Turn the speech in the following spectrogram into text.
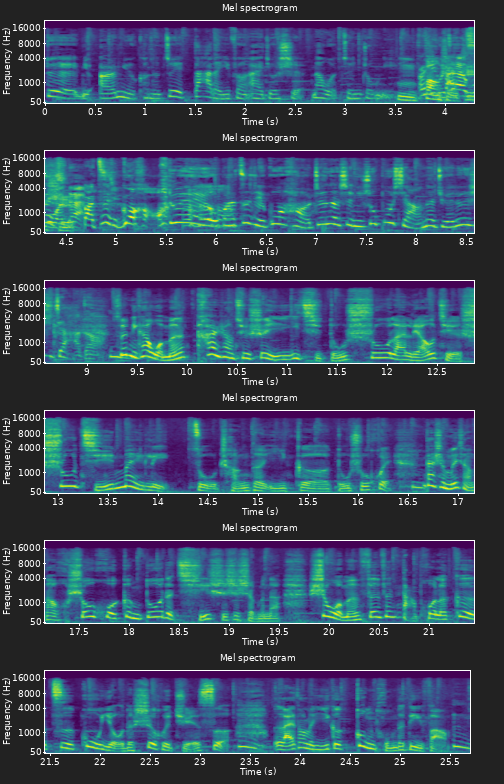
对女儿女可能最大的一份爱就是，那我尊重你。嗯，而且放手在支持。国内把自己过好。对，我把自己过好，真的是你说不想，那绝对是假的。所以你看，我们看上去是以一起读书来了解书籍魅力。组成的一个读书会，但是没想到收获更多的其实是什么呢？是我们纷纷打破了各自固有的社会角色，来到了一个共同的地方。嗯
